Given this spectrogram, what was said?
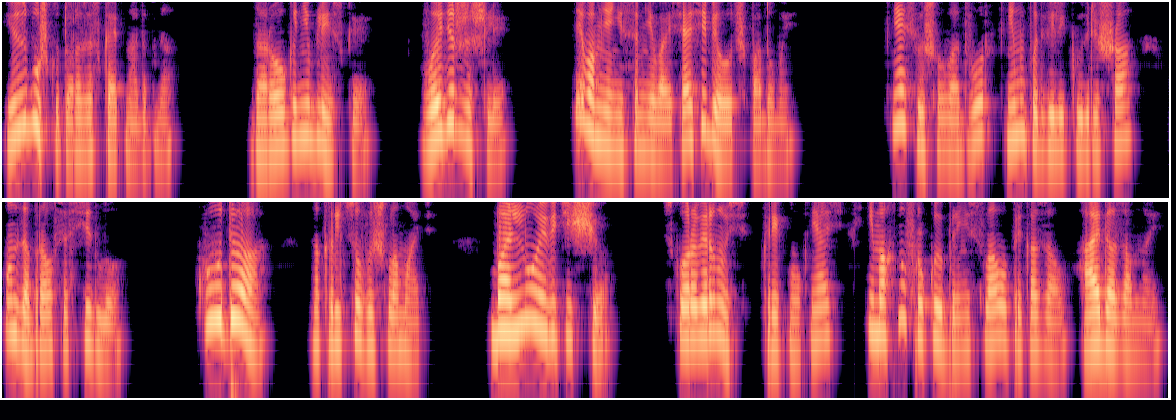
Избушку-то разыскать надобно. Дорога не близкая. Выдержишь ли? Ты во мне не сомневайся, о себе лучше подумай. Князь вышел во двор, к нему подвели кудряша, он забрался в седло. «Куда?» – на крыльцо вышла мать. Больное ведь еще!» «Скоро вернусь!» — крикнул князь и, махнув рукой Брониславу, приказал. «Айда за мной!»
